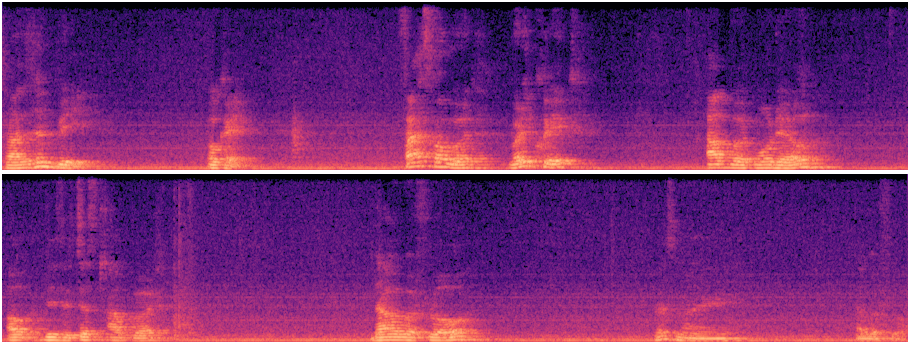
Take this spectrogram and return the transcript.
Transition B. Okay. Fast forward, very quick. Upward model. Oh, this is just upward. Downward flow. Where's my downward flow?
